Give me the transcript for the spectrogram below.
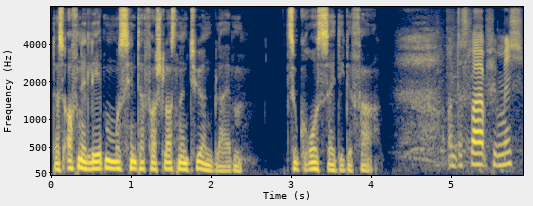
Das offene Leben muss hinter verschlossenen Türen bleiben. Zu groß sei die Gefahr. Und das war für mich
